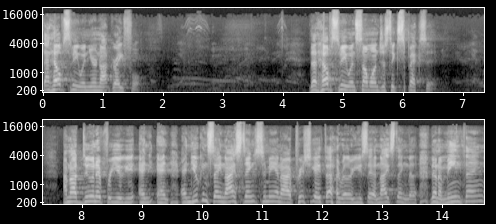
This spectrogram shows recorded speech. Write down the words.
That helps me when you're not grateful. That helps me when someone just expects it. I'm not doing it for you. And, and, and you can say nice things to me, and I appreciate that. I'd rather you say a nice thing than, than a mean thing.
